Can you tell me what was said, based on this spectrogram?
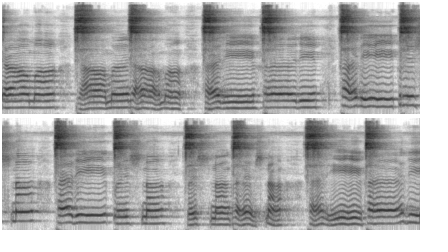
രാമ രാമ രാമ ഹരേ ഹരേ ഹരേ കൃഷ്ണ ഹരേ കൃഷ്ണ കൃഷ്ണ കൃഷ്ണ ഹരേ ഹരേ.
